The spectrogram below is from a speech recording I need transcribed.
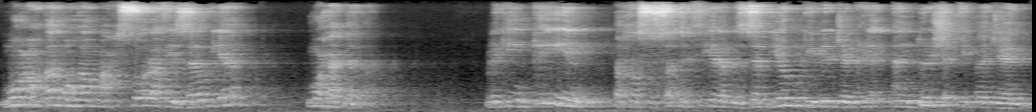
معظمها محصورة في زاوية محددة. لكن كاين تخصصات كثيرة بزاف يمكن للجمعية أن تنشأ في مجال.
